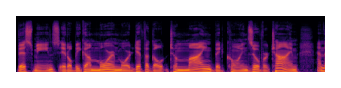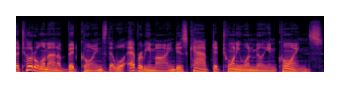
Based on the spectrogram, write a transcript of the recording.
This means it'll become more and more difficult to mine Bitcoins over time, and the total amount of Bitcoins that will ever be mined is capped at 21 million coins.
